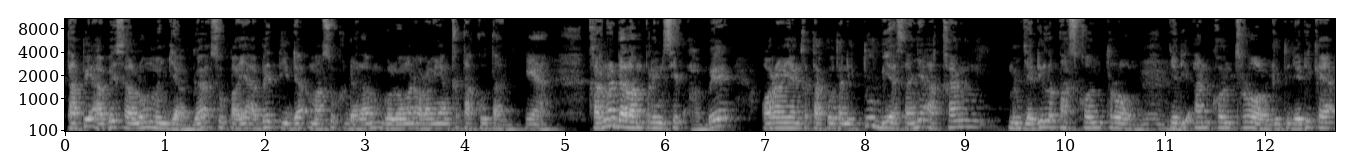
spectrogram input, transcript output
tapi Abe selalu menjaga supaya Abe tidak masuk ke dalam golongan orang yang ketakutan ya karena dalam prinsip Abe orang yang ketakutan itu biasanya akan menjadi lepas kontrol Hmm. jadi uncontrol gitu jadi kayak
